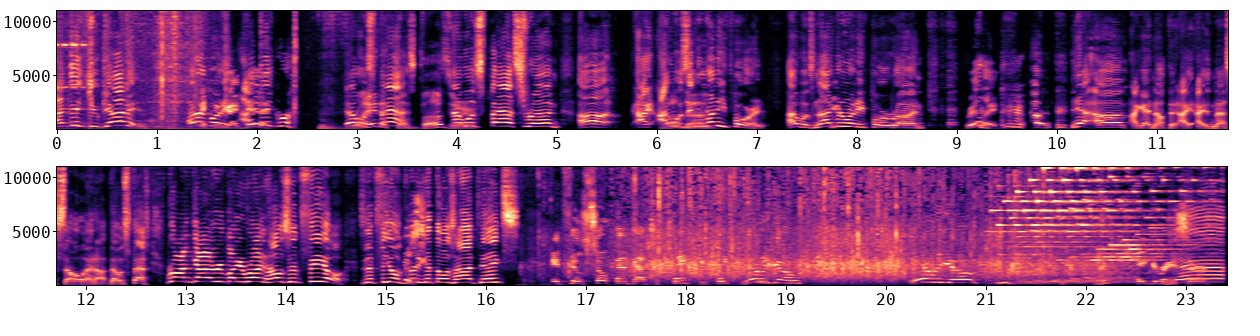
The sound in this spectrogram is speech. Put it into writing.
I think you got it. Everybody, I did. think Ron- that was Right the fast. That was fast, Ron. Uh, I, I Well wasn't even done. ready for it. I was not even ready for it, Ron. Really? Uh, yeah, um, I got nothing. I, I messed all that up. That was fast. Ron got everybody. Ron, how's it feel? Does it feel good to get those hot takes? it feels so fantastic. Thank you. Thank you. There we go. There we go. Thank you, Racer. Yeah,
